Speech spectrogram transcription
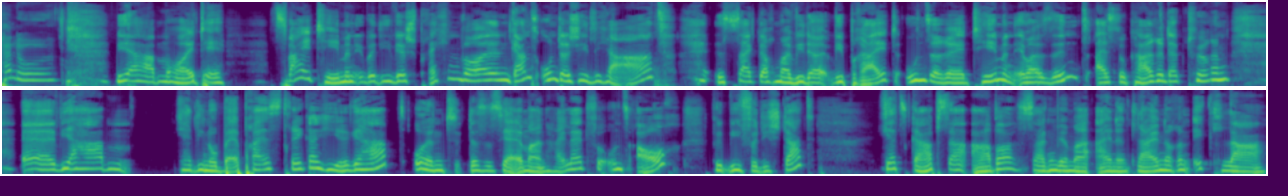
Hallo. Wir haben heute zwei Themen, über die wir sprechen wollen, ganz unterschiedlicher Art. Es zeigt auch mal wieder, wie breit unsere Themen immer sind als Lokalredakteurin. Äh, wir haben ja die Nobelpreisträger hier gehabt und das ist ja immer ein Highlight für uns auch, wie für die Stadt. Jetzt gab's da aber, sagen wir mal, einen kleineren Eklat.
